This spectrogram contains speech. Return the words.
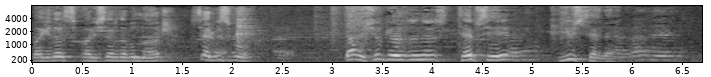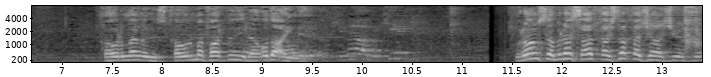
Bak giden siparişler de bunlar. Servis bu. Yani şu gördüğünüz tepsi 100 TL. Kavurma menüsü. Kavurma farklı değil ha. O da aynı. Buram Usta buna saat kaçta kaça açıyorsun?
